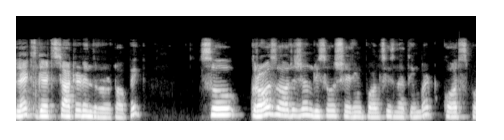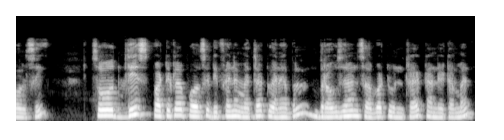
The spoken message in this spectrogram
Let's get started in the topic. So cross origin resource sharing policy is nothing but CORS policy. So this particular policy define a method to enable browser and server to interact and determine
